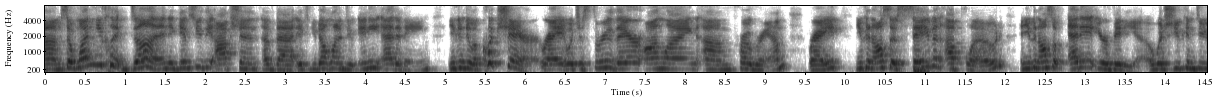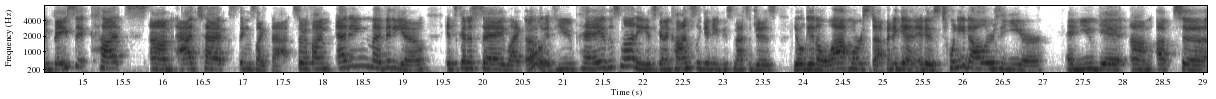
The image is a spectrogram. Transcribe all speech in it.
Um, so when you click done, it gives you the option of that if you don't want to do any editing, you can do a quick share, right? Which is through their online um, program, right? You can also save and upload, and you can also edit your video, which you can do basic cuts, um, add text, things like that. So if I'm editing my video, it's gonna say like, oh, if you pay this money, it's gonna constantly give you these messages. You'll get a lot more stuff. And again, it is $20 a year and you get um, up to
